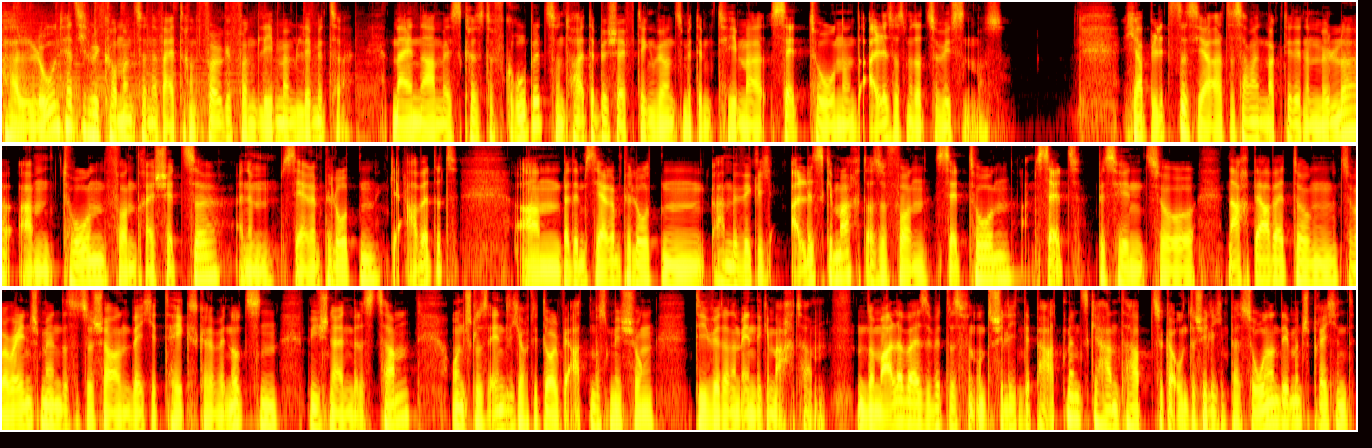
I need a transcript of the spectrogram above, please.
Hallo und herzlich willkommen zu einer weiteren Folge von Leben am Limiter. Mein Name ist Christoph Grubitz und heute beschäftigen wir uns mit dem Thema Set-Ton und alles, was man dazu wissen muss. Ich habe letztes Jahr zusammen mit Magdalena Müller am Ton von Drei Schätze, einem Serienpiloten, gearbeitet. Ähm, bei dem Serienpiloten haben wir wirklich alles gemacht, also von Set-Ton am Set bis hin zur Nachbearbeitung, zum Arrangement, also zu schauen, welche Takes können wir nutzen, wie schneiden wir das zusammen und schlussendlich auch die Dolby Atmos Mischung, die wir dann am Ende gemacht haben. Und normalerweise wird das von unterschiedlichen Departments gehandhabt, sogar unterschiedlichen Personen dementsprechend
